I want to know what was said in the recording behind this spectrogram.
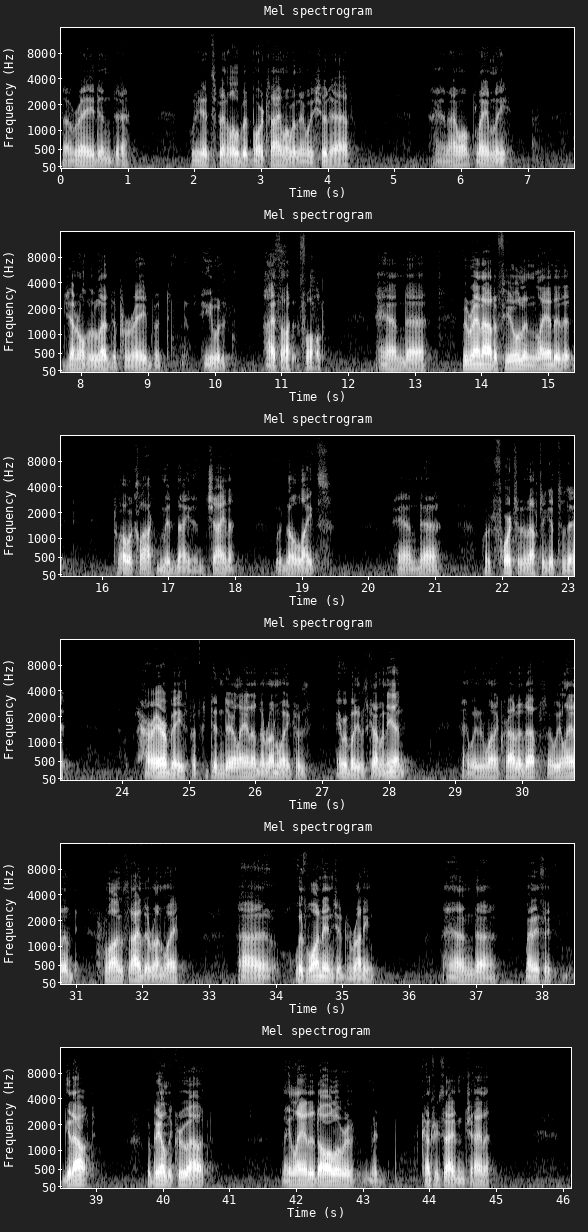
a raid, and uh, we had spent a little bit more time over there than we should have. And I won't blame the general who led the parade, but he was, I thought, at fault. And uh, we ran out of fuel and landed at 12 o'clock midnight in China with no lights. And uh, was fortunate enough to get to the our air base, but didn't dare land on the runway because everybody was coming in, and we didn't want to crowd it up. So we landed alongside the runway uh, with one engine running, and uh, managed to get out. We bailed the crew out. They landed all over the countryside in China.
